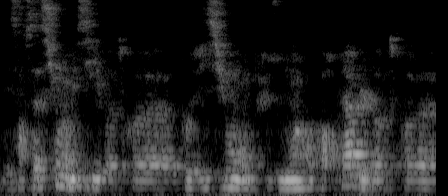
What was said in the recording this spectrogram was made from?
des sensations ici, votre euh, position plus ou moins confortable, votre... Euh,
